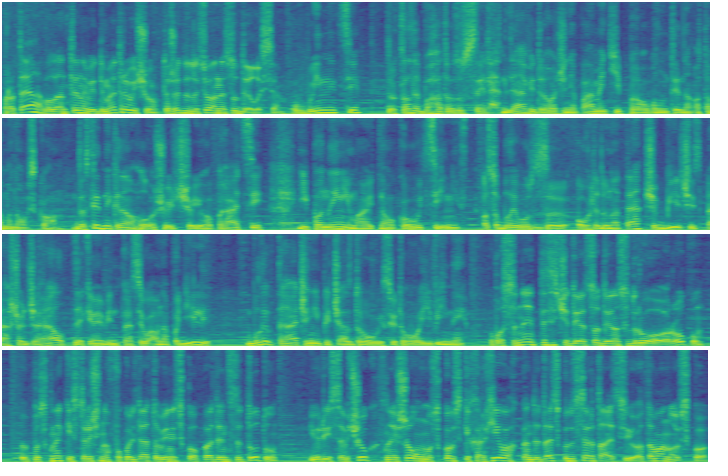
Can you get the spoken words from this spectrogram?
Проте Валентинові Дмитровичу дожити до цього не судилося. У Вінниці доклали багато зусиль для відродження пам'яті про Валентина Отамановського. Дослідники наголошують, що його праці і понині мають наукову цінність, особливо з огляду на те, що більшість першоджерел, з якими він працював на Поділлі, були втрачені під час Другої світової війни. Восени 1992 року випускник історичного факультету Вінницького пединституту Юрій Савчук знайшов у московських архівах кандидатську дисертацію Отамановського,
